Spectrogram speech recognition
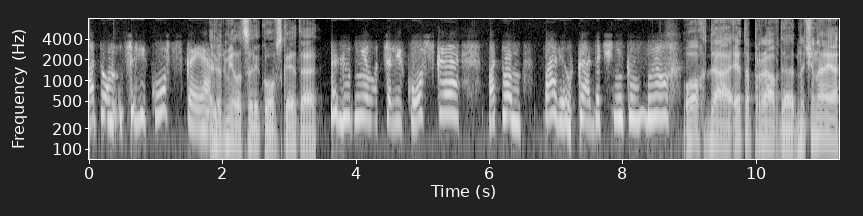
Потом Целиковская. Людмила Целиковская, так. Людмила Целиковская, потом Павел Кадочников был. Ох, да, это правда. Начиная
